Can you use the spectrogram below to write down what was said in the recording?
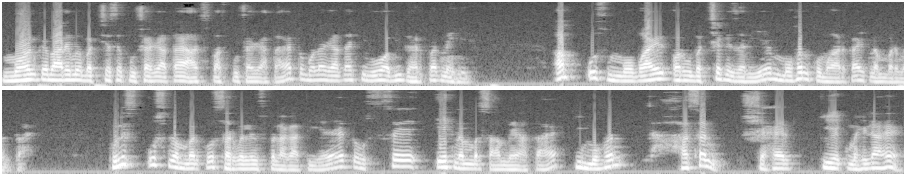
मोहन के बारे में बच्चे से पूछा जाता है, आसपास पूछा जाता है तो बोला जाता है कि वो अभी घर पर नहीं है। अब उस मोबाइल और वो बच्चे के ज़रिए मोहन कुमार का एक नंबर मिलता है। पुलिस उस नंबर को सर्वेलेंस पर लगाती है तो उससे एक नंबर सामने आता है कि मोहन हसन शहर की एक महिला है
